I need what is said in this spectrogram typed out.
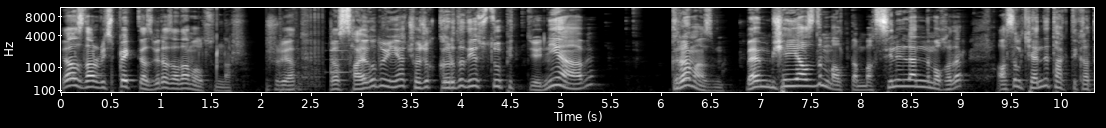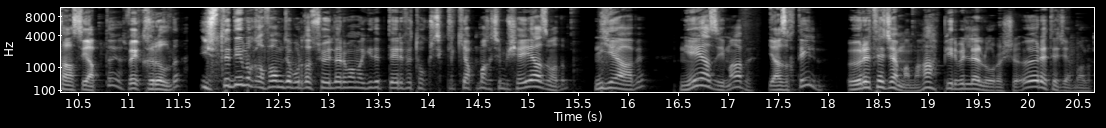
Yaz lan respect yaz. Biraz adam olsunlar. Şuraya at. Biraz saygı duyun ya. Çocuk kırdı diye stupid diyor. Niye abi? Kıramaz mı? Ben bir şey yazdım mı alttan? Bak sinirlendim o kadar. Asıl kendi taktik hatası yaptı ve kırıldı. İstediğimi kafamca burada söylerim ama gidip de herife toksiklik yapmak için bir şey yazmadım. Niye abi? Niye yazayım abi? Yazık değil mi? Öğreteceğim ama. Hah birbirleriyle uğraşıyor. Öğreteceğim oğlum.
